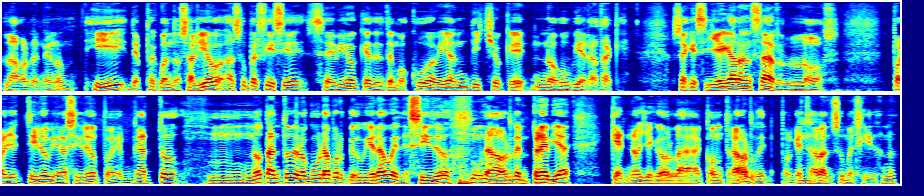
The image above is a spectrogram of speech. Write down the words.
la orden, ¿no? Y después cuando salió a superficie se vio que desde Moscú habían dicho que no hubiera ataque. O sea que si llega a lanzar los proyectiles hubiera sido pues un acto mm, no tanto de locura porque hubiera obedecido una orden previa que no llegó la contraorden porque estaban sumergidos, ¿no?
